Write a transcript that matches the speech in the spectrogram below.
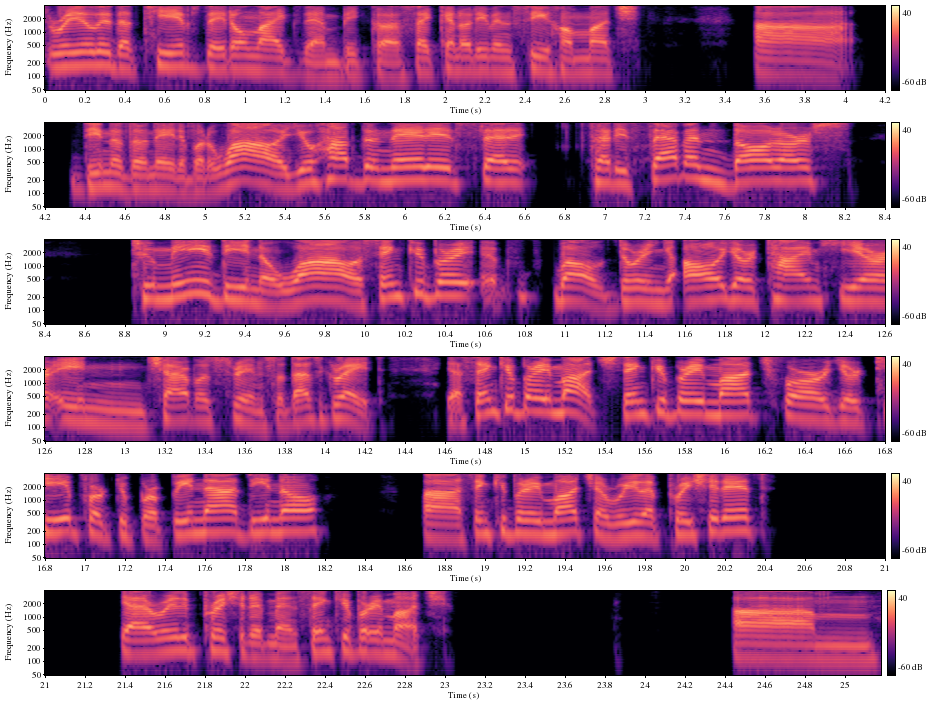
really the tips, they don't like them because I cannot even see how much uh, Dino donated. But wow, you have donated $37 to me, Dino. Wow, thank you very well during all your time here in Chatterbug stream. So that's great. Yeah, thank you very much. Thank you very much for your tip for Tu Propina, Dino. Uh, thank you very much. I really appreciate it. Yeah, I really appreciate it, man. Thank you very much. Um,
